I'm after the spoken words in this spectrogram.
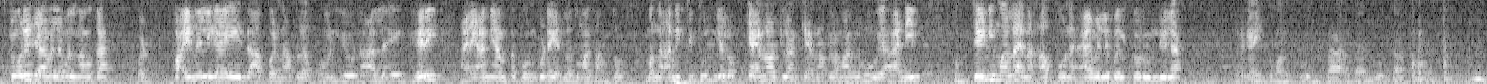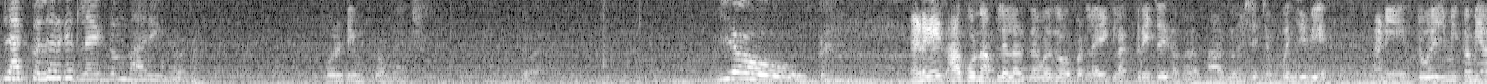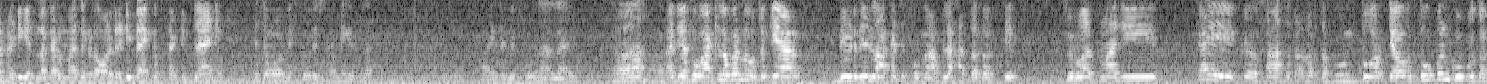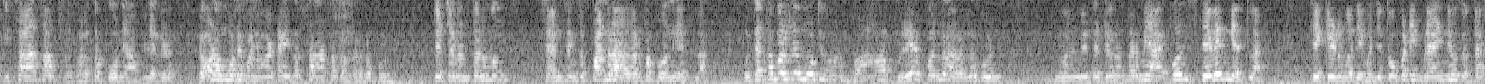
स्टोरेज अवेलेबल नव्हता. बट फायनली काही आपण आपला फोन घेऊन आलोय घरी. आणि आम्ही आमचा फोन कुठे घेतला तुम्हाला सांगतो. मग आम्ही तिथून गेलो कॅनॉटला कॅनॉटला माझा भाऊ आहे अनिल. मग त्यांनी मला आहे ना हा फोन अवेलेबल करून दिला. तर काही तुम्हाला फोनचा आता. ब्लॅक कलर घेतला एकदम भारी. फोर्टीन प्रो मॅक्स यो आणि काही हा फोन आपल्याला जवळजवळ पडला एक लाख त्रेचाळीस हजारात. हा दोनशे छप्पन जी बी आहे. आणि स्टोरेज मी कमी यासाठी घेतला कारण माझ्याकडे ऑलरेडी बॅकअपसाठी प्लॅन आहे. त्याच्यामुळे मी स्टोरेज कमी घेतला. फायनली फोन आला आहे. आधी असं वाटलं पण नव्हतं की यार दीड दीड लाखाचे फोन आपल्या हातात असतील. सुरुवात माझी काय एक सहा सात हजारचा फोन तो तेव्हा तो पण खूप होता की सहा सात हजाराचा फोन आहे आपल्याकडे. एवढा मोठेपणा वाटायचा सहा सात हजारचा फोन त्याच्यानंतर मग सॅमसंगचा पंधरा हजारचा फोन घेतला. मग त्याचा पण लय मोठे होणार. बाप रे पंधरा हजारचा फोन म्हणजे त्याच्यानंतर मी आयफोन सेवन घेतला सेकंडमध्ये म्हणजे तो पण एक ब्रँड न्यूज होता.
